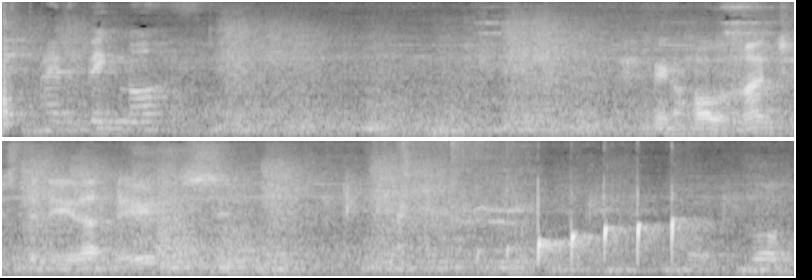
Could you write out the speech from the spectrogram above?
I have a big muff. I think a whole of Manchester knew that news. Well,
